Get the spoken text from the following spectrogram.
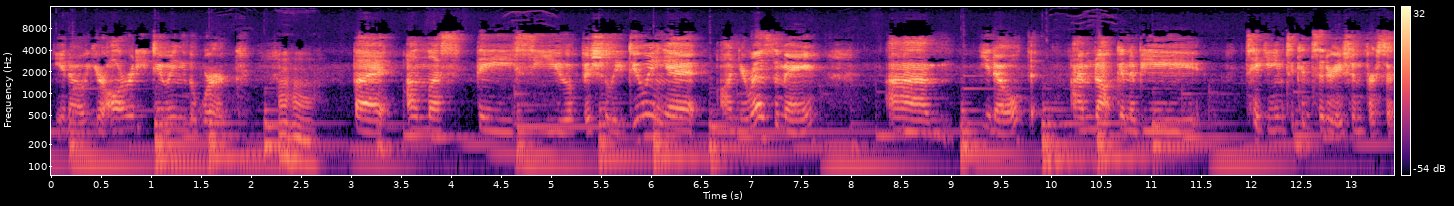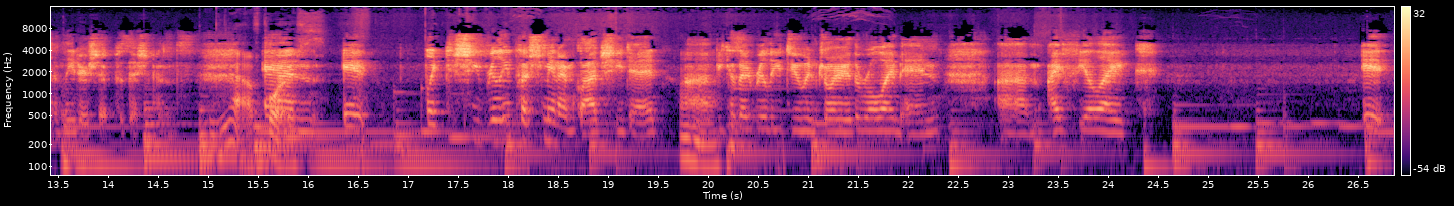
you know, you're already doing the work, hmm but unless they see you officially doing it on your resume, um, you know, th- I'm not going to be taking into consideration for certain leadership positions. Yeah, of course. And it, like, she really pushed me, and I'm glad she did uh, Mhm. because I really do enjoy the role I'm in. Um, I feel like it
